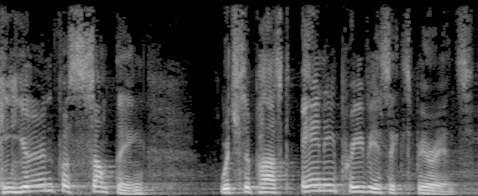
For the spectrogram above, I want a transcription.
He yearned for something which surpassed any previous experience.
